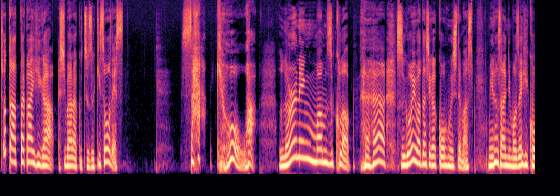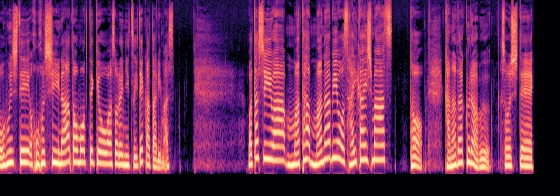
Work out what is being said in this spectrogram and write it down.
ちょっと暖かい日がしばらく続きそうです。さあ今日は Learning Moms Club すごい私が興奮してます。皆さんにもぜひ興奮してほしいなと思って今日はそれについて語ります。私はまた学びを再開しますと、カナダクラブ、そして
